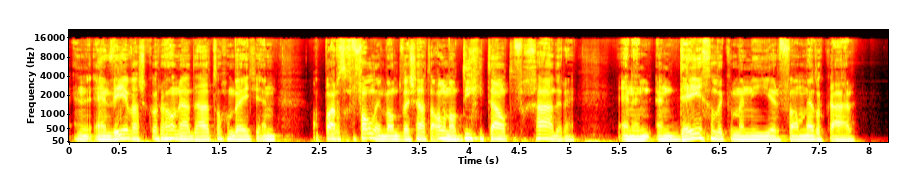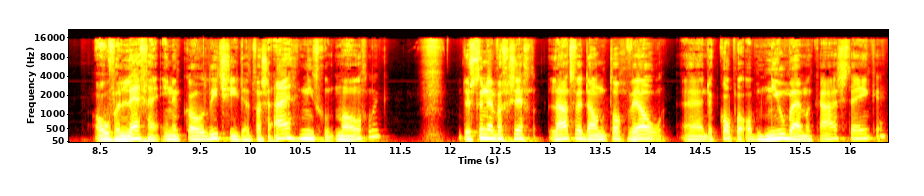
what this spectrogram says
En, en, weer was corona daar toch een beetje een apart geval in. Want wij zaten allemaal digitaal te vergaderen. En een, een degelijke manier van met elkaar overleggen in een coalitie, dat was eigenlijk niet goed mogelijk. Dus toen hebben we gezegd, laten we dan toch wel de koppen opnieuw bij elkaar steken.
